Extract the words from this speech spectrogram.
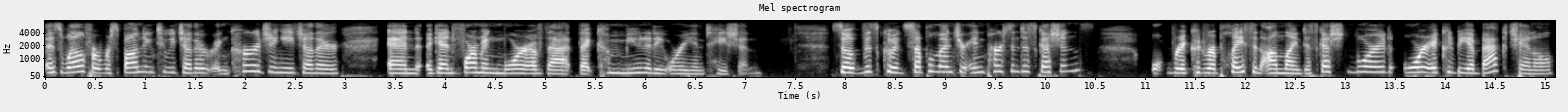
as well for responding to each other, encouraging each other, and again, forming more of that, that community orientation. So this could supplement your in-person discussions, or it could replace an online discussion board, or it could be a back channel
